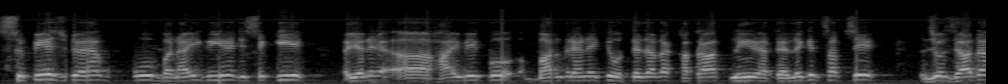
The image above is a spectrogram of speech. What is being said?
स्पेस जो है वो बनाई गई है जिससे कि यानी हाईवे को बंद रहने के उतने ज़्यादा खतरा नहीं रहते लेकिन सबसे जो ज़्यादा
